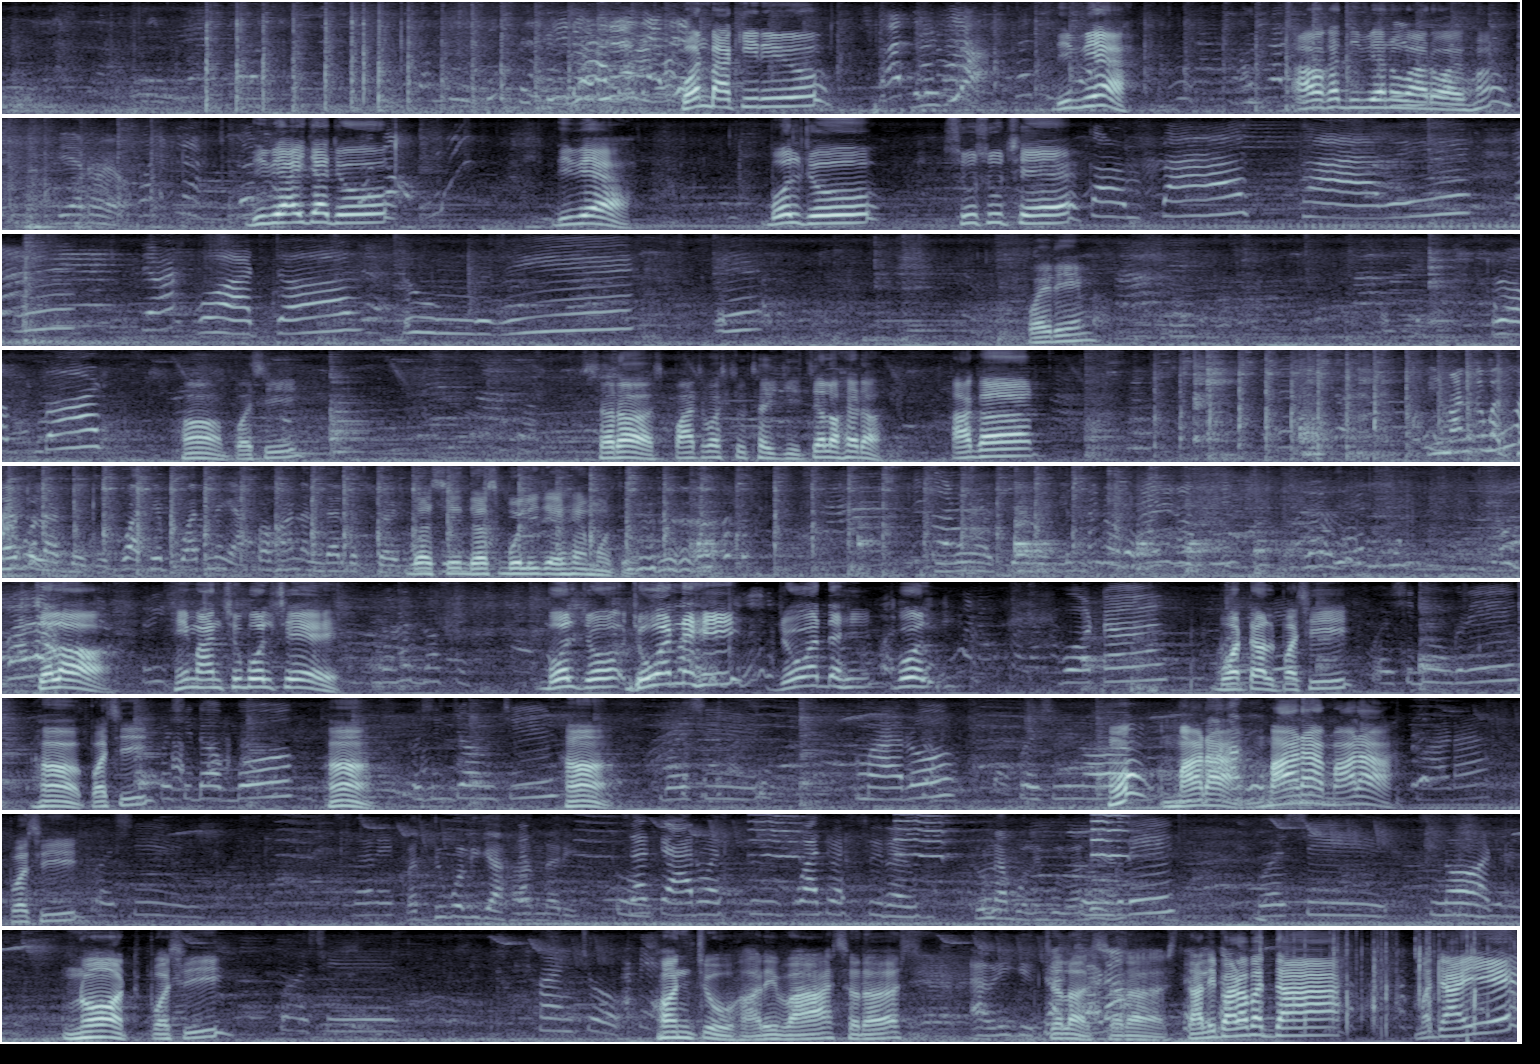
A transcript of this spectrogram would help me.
કોણ બાકી રહ્યું? દિવ્યા. આ વખત દિવ્યાનો વારો આવ્યો હા? દિવ્યા આવી જાજો. દિવ્યા બોલજો. શું શું છે? વૈરીમ હા પછી? સરસ પાંચ વસ્તુ થઈ ગઈ. ચલો હેડો. આગળ. દસ તો બધાય બોલાડ દેજો. પોતે પોત નહીં આખો હન અંદર બધાય. દસે બોલી જાય હેમ તો. ચલો હિમાંશુ બોલશે બોલ જો જોવા જ નહીં જોવા જ નહીં. બોલ. બોટલ. બોટલ પછી? હા પછી? પછી ડબ્બો હા. પછી ચમચી હા. પછી મારો પછી હું માળા માળા માળા. પછી પછી? બધું બોલી જા હા અંદર. સર ચાર વસ્તુ પાંચ વસ્તુ રહી. તું ના બોલે બોલવા દે. ડુંગળી પછી નોટ. નોટ પછી? પછી હંચો. હંચો. અરે વાહ સરસ. આવડી ગયું. ચલો સરસ. તાલી પાડો બધા. મજા આવી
